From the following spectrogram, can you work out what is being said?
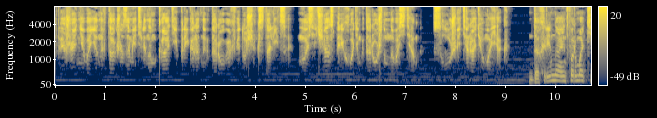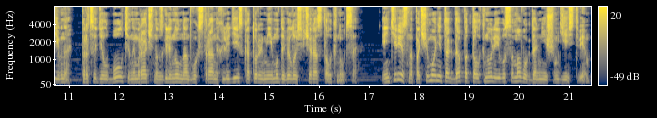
Передвижение военных также заметили на МКАДе и пригородных дорогах, ведущих к столице. Ну а сейчас переходим к дорожным новостям. Слушайте радио «Маяк». «Да хрена информативно», – процедил Болтин и мрачно взглянул на двух странных людей, с которыми ему довелось вчера столкнуться. Интересно, почему они тогда подтолкнули его самого к дальнейшим действиям?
